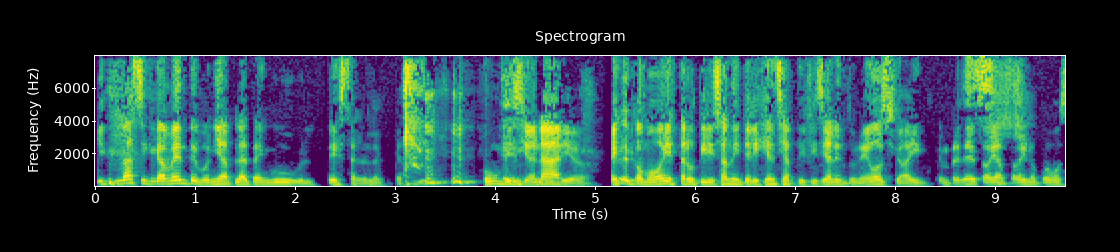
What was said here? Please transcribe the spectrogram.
Y básicamente ponía plata en Google. Esa era lo que hacía. Un visionario. Es como hoy estar utilizando inteligencia artificial en tu negocio. Ahí emprender todavía por ahí no podemos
